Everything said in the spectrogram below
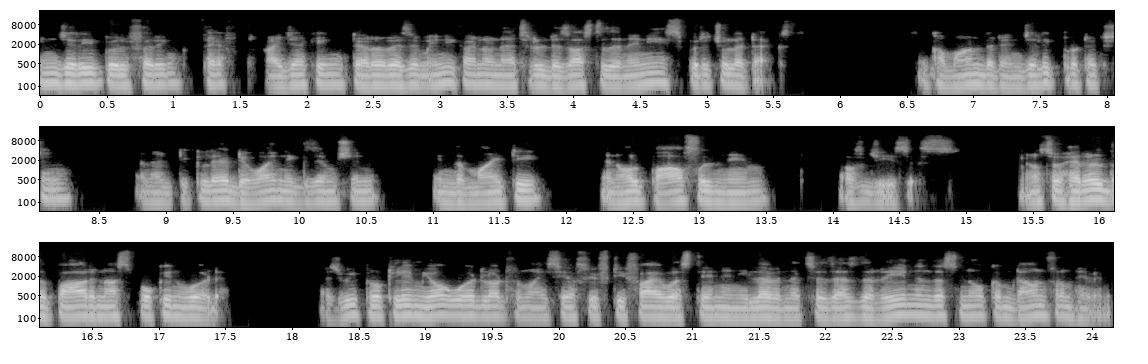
injury, pilfering, theft, hijacking, terrorism, any kind of natural disasters, and any spiritual attacks. I command that angelic protection and I declare divine exemption in the mighty and all powerful name of Jesus. And also herald the power in our spoken word. As we proclaim your word, Lord, from Isaiah 55, verse 10 and 11, that says, As the rain and the snow come down from heaven,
